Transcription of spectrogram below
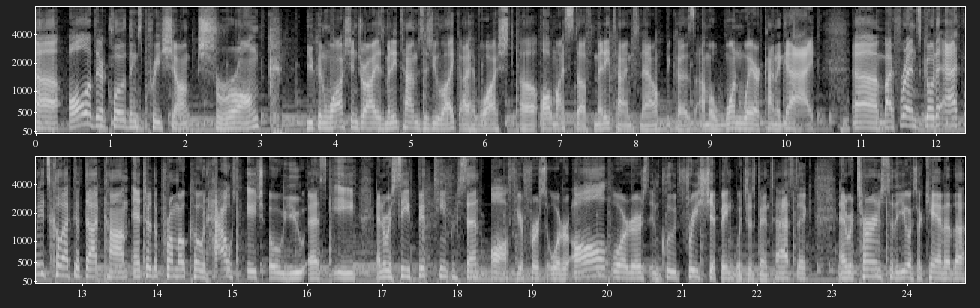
Uh, all of their clothing's pre-shrunk, shrunk. You can wash and dry as many times as you like. I have washed uh, all my stuff many times now because I'm a one-wear kind of guy. Uh, my friends, go to athletescollective.com, enter the promo code HOUSE, H O U S E, and receive 15% off your first order. All orders include free shipping, which is fantastic, and returns to the US or Canada.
